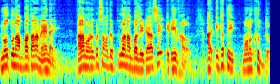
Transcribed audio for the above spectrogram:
নতুন আব্বা তারা নেয় নাই। তারা মনে করছে আমাদের পুরান আব্বা যেটা আছে, এটাই ভালো। আর এটাতেই মনক্ষুদ্ধ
